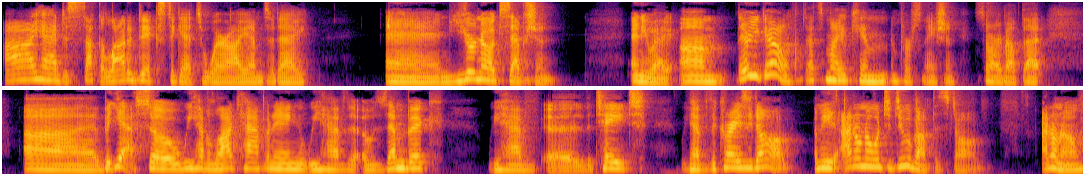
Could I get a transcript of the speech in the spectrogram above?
I had to suck a lot of dicks to get to where I am today, and you're no exception. Anyway, um, there you go. That's my Kim impersonation. Sorry about that. Uh, but yeah, so we have a lot happening. We have the Ozempic, we have uh, the Tate, we have the crazy dog. I mean, I don't know what to do about this dog. I don't know.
